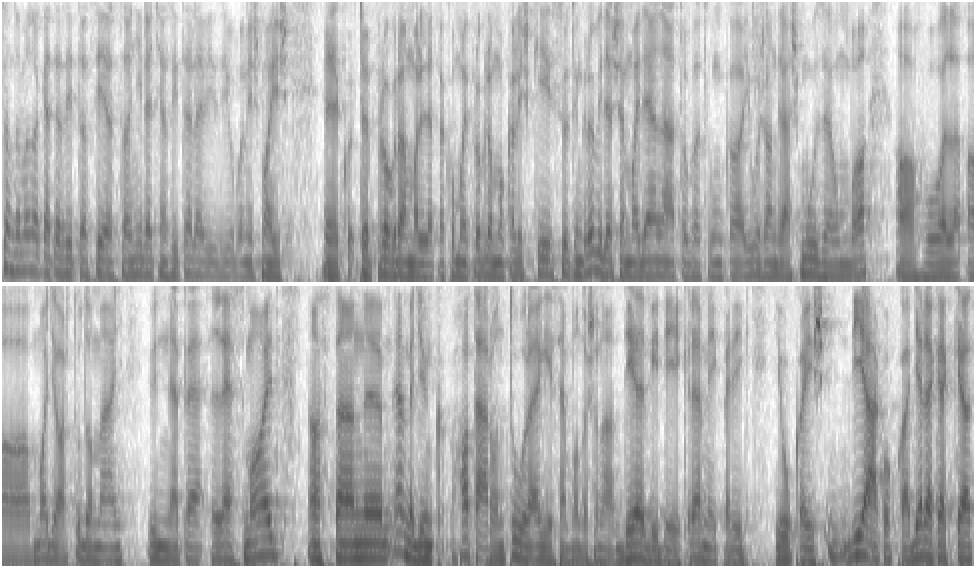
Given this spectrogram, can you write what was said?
Köszöntöm Önöket, ez itt a Sziasztok a Nyíregyházi Televízióban, és ma is eh, több programmal, illetve komoly programokkal is készültünk. Rövidesen majd ellátogatunk a József András Múzeumba, ahol a Magyar Tudomány ünnepe lesz majd. Aztán eh, elmegyünk határon túlra, egészen pontosan a délvidékre, mégpedig jóka is diákokkal, gyerekekkel,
